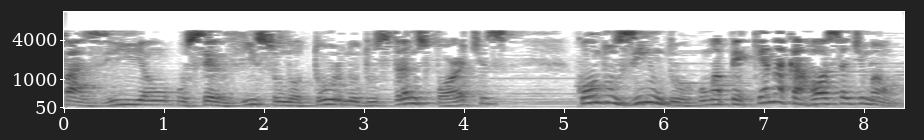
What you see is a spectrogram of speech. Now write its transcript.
faziam o serviço noturno dos transportes, conduzindo uma pequena carroça de mão,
